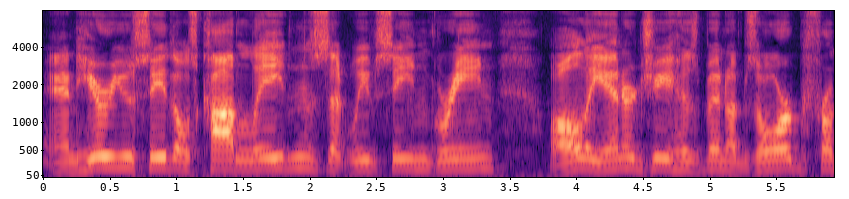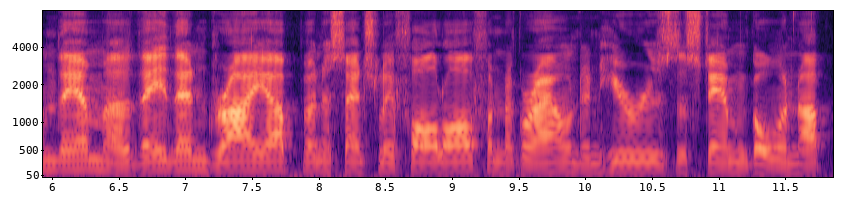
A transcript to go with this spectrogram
and here you see those cotyledons that we've seen green. All the energy has been absorbed from them. Uh, they then dry up and essentially fall off on the ground, and here is the stem going up.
